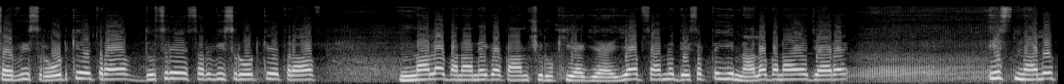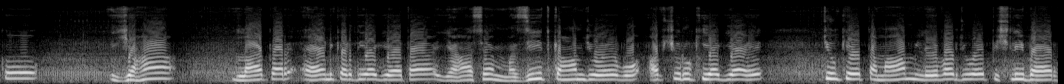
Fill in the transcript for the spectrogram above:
सर्विस रोड के तरफ़ दूसरे सर्विस रोड के तरफ़ नाला बनाने का काम शुरू किया गया है। ये आप सामने देख सकते हैं, ये नाला बनाया जा रहा है। इस नाले को यहाँ लाकर एंड कर दिया गया था। यहाँ से मज़ीद काम जो है वो अब शुरू किया गया है। क्योंकि तमाम लेबर जो है पिछली बार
